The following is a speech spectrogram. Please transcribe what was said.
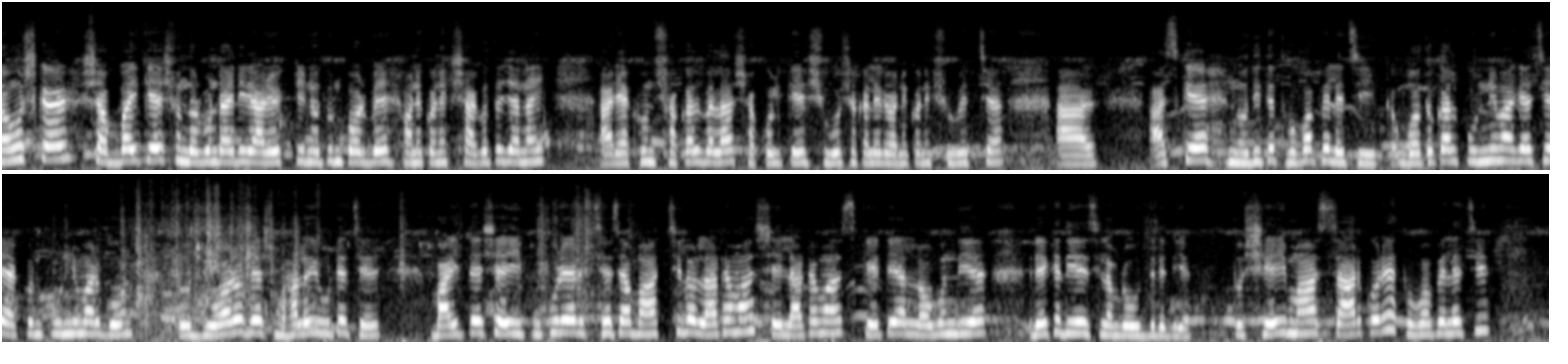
নমস্কার, সবাইকে সুন্দরবন ডায়েরির আরও একটি নতুন পর্বে অনেক অনেক স্বাগত জানাই। আর এখন সকালবেলা সকলকে শুভ সকালের অনেক অনেক শুভেচ্ছা। আর আজকে নদীতে থোপা ফেলেছি। গতকাল পূর্ণিমা গেছে, এখন পূর্ণিমার গোন তো জোয়ারও বেশ ভালোই উঠেছে। বাড়িতে সেই পুকুরের ছেঁচা মাছ ছিল, লাঠা মাছ। সেই লাঠা মাছ কেটে আর লবণ দিয়ে রেখে দিয়েছিলাম রৌদ্রে দিয়ে। তো সেই মাছ চার করে থোপা ফেলেছি।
